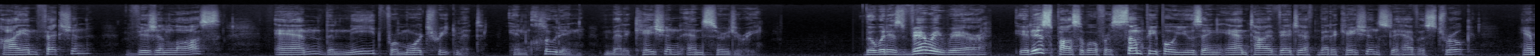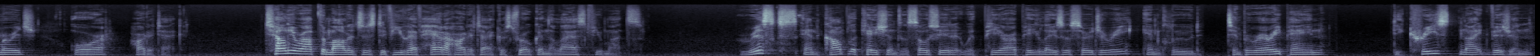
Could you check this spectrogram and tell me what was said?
eye infection, vision loss, and the need for more treatment, including medication and surgery. Though it is very rare, it is possible for some people using anti VEGF medications to have a stroke, hemorrhage, or heart attack. Tell your ophthalmologist if you have had a heart attack or stroke in the last few months. Risks and complications associated with PRP laser surgery include temporary pain, decreased night vision,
